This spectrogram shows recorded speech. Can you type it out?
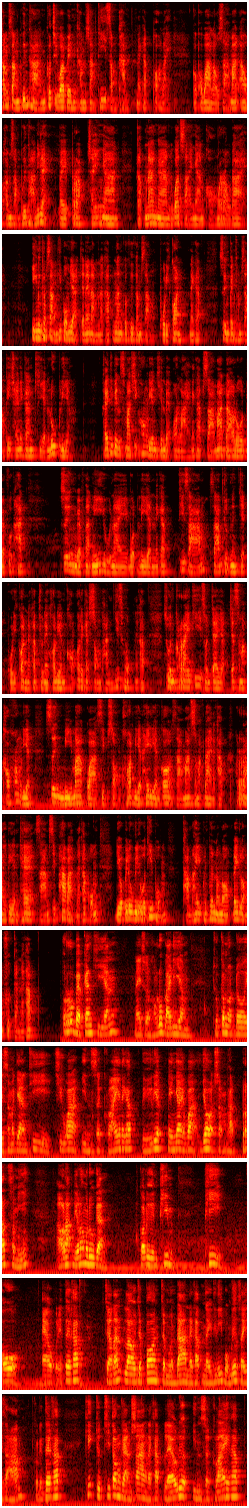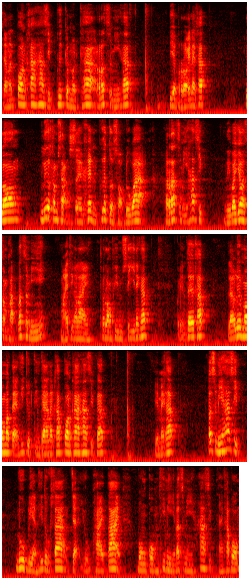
คำสั่งพื้นฐานก็ถือว่าเป็นคำสั่งที่สำคัญนะครับ เพราะอะไรก็เพราะว่าเราสามารถเอาคำสั่งพื้นฐานนี่แหละ ไปปรับใช้งานกับหน้างานหรือว่าสายงานของเราได้ อีกหนึ่งคำสั่งที่ผมอยากจะแนะนำนะครับ นั่นก็คือคำสั่ง polygon นะครับ ซึ่งเป็นคำสั่งที่ใช้ในการเขียนรูปเหลี่ยม ใครที่เป็นสมาชิกห้องเรียนเขียนแบบออนไลน์นะครับ สามารถดาวน์โหลดแบบฝึกหัด ซึ่งแบบฝึกหัดนี้อยู่ในบทเรียนนะครับที่ 3 3.17 Polygon นะครับอยู่ในคอร์สเรียนของ AutoCAD 2026 นะครับ ส่วนใครที่สนใจอยากจะสมัครเข้าห้องเรียน ซึ่งมีมากกว่า 12 คอร์สเรียนให้เรียนก็สามารถสมัครได้นะครับ รายเดือนแค่ 35 บาทนะครับผมเดี๋ยวไปดูวิดีโอที่ผมทำให้เพื่อนๆน้องๆได้ลองฝึกกันนะครับ รูปแบบการเขียนในส่วนของรูปหลายเหลี่ยม ถูกกำหนดโดยสมการที่ชื่อว่า inscribe นะครับหรือเรียกง่าย ๆ ว่ายอดสัมผัสรัศมี เอาละเดี๋ยวเรามาดูกัน ก่อนอื่นพิมพ์ p o l กด enter ครับ จากนั้นเราจะป้อนจำนวนด้านนะครับ ในที่นี้ผมเลือกใส่3กด enter ครับ คลิกจุดที่ต้องการสร้างนะครับ แล้วเลือก inscribe ครับ จากนั้นป้อนค่า 50 เพื่อกำหนดค่ารัศมีครับ เรียบร้อยนะครับ ลองเลือกคำสั่ง circle เพื่อตรวจสอบดูว่ารัศมี 50 หรือว่ายอดสัมผัสรัศมีหมายถึงอะไรทดลองพิมพ์ C นะครับ กด enter ครับ แล้วเลื่อนมอลมาแตะที่จุดกึ่งกลางนะครับ ป้อนค่า 50 ครับ เห็นไหมครับ รัศมี 50 รูปเหรียญที่ถูกสร้างจะอยู่ภายใต้วงกลมที่มีรัศมี 50 นะครับผม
